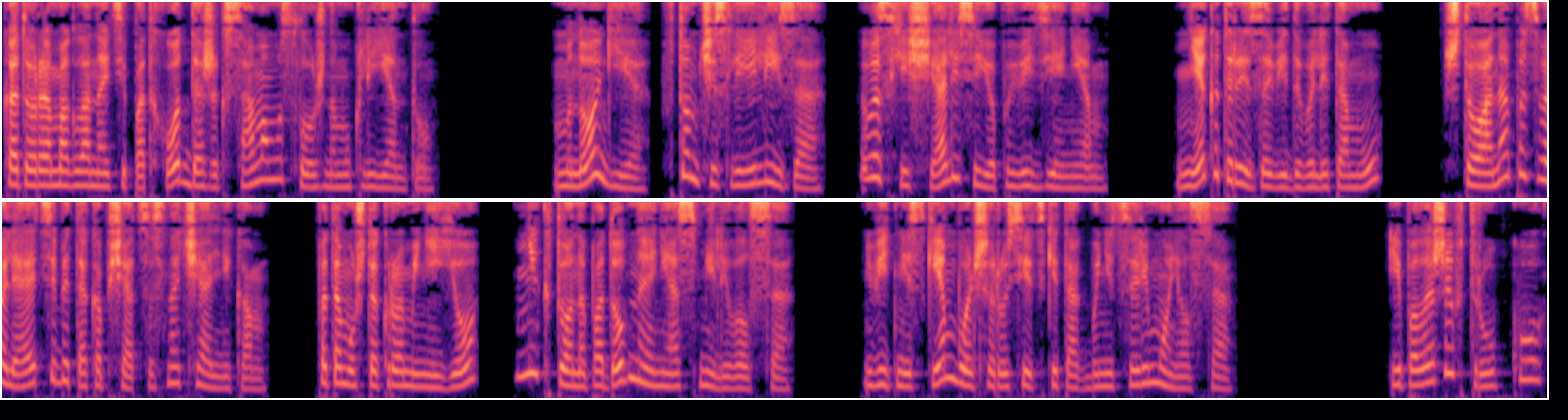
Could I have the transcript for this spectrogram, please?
которая могла найти подход даже к самому сложному клиенту. Многие, в том числе и Лиза, восхищались ее поведением. Некоторые завидовали тому, что она позволяет себе так общаться с начальником, потому что кроме нее никто на подобное не осмеливался. Ведь ни с кем больше Русицкий так бы не церемонился. И, положив трубку,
